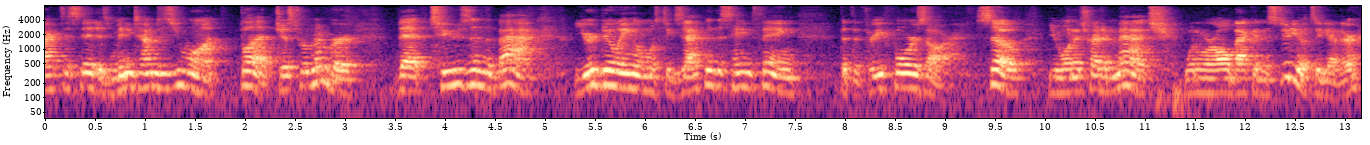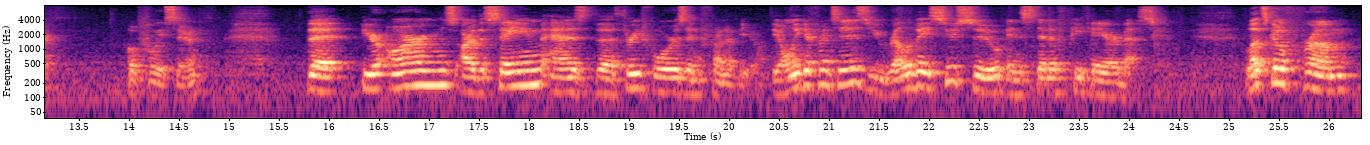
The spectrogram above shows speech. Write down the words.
Practice it as many times as you want, but just remember that twos in the back, you're doing almost exactly the same thing that the three fours are. So you want to try to match when we're all back in the studio together, hopefully soon, that your arms are the same as the three fours in front of you. The only difference is you releve sous-sus instead of piqué arabesque. Let's go from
